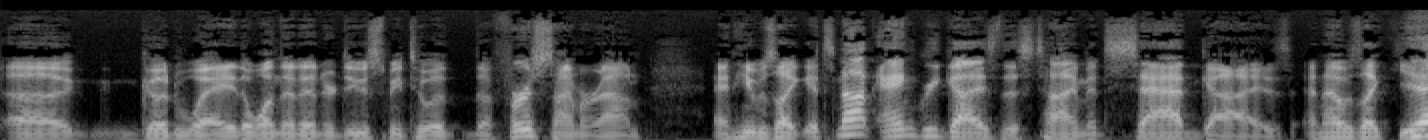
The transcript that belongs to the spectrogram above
a good way, the one that introduced me to it the first time around, and he was like, "It's not angry guys this time; it's sad guys." And I was like, "Yeah,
